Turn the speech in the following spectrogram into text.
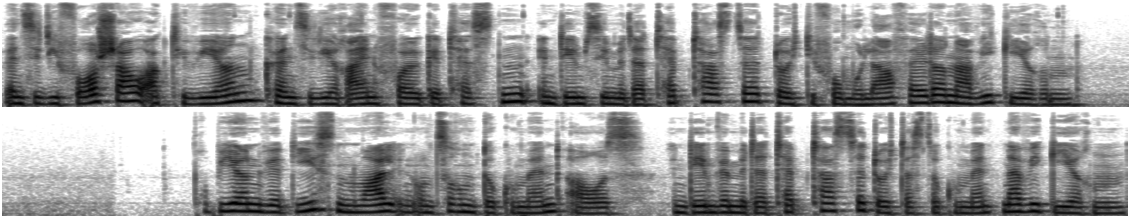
wenn Sie die Vorschau aktivieren, können Sie die Reihenfolge testen, indem Sie mit der Tab-Taste durch die Formularfelder navigieren. Probieren wir dies nun mal in unserem Dokument aus, indem wir mit der Tab-Taste durch das Dokument navigieren.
